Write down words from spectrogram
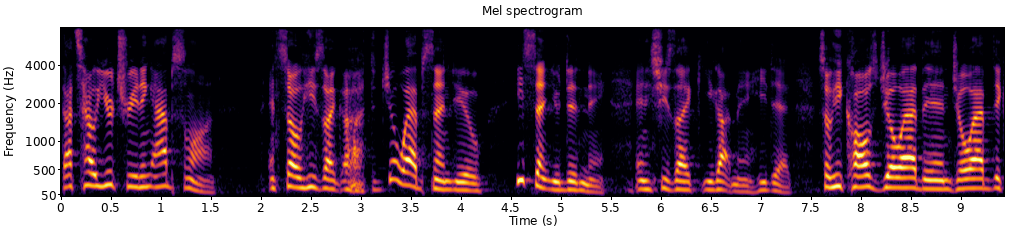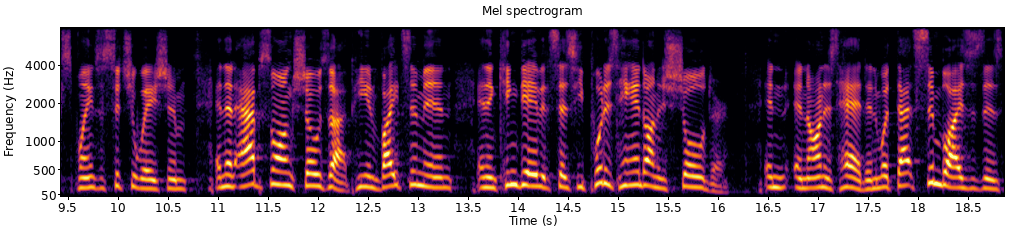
That's how you're treating Absalom. And so he's like, Did Joab send you? He sent you, didn't he? And she's like, You got me. He did. So he calls Joab in. Joab explains the situation. And then Absalom shows up. He invites him in. And then King David says he put his hand on his shoulder and, and on his head. And what that symbolizes is,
